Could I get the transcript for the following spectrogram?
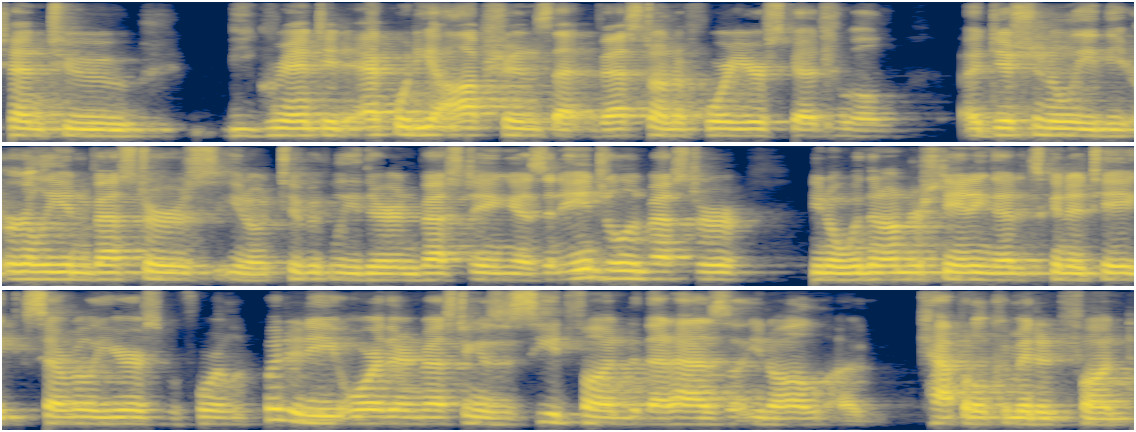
tend to be granted equity options that vest on a four-year schedule. Additionally, the early investors, you know, typically they're investing as an angel investor, you know, with an understanding that it's going to take several years before liquidity, or they're investing as a seed fund that has, you know, a capital committed fund.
